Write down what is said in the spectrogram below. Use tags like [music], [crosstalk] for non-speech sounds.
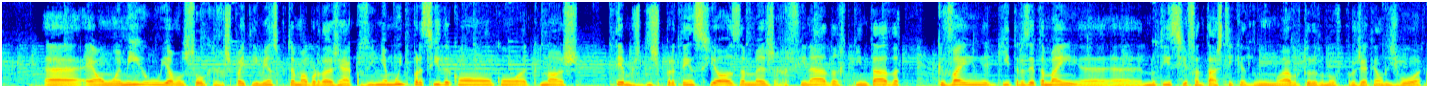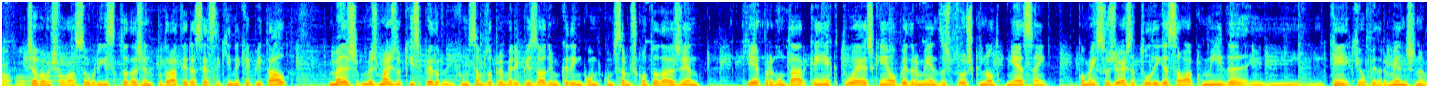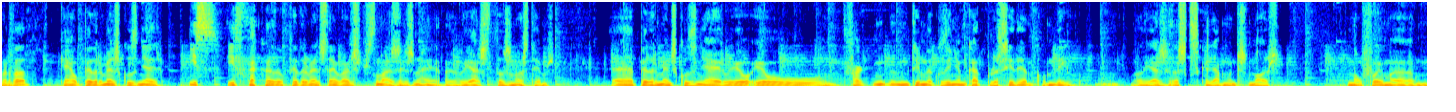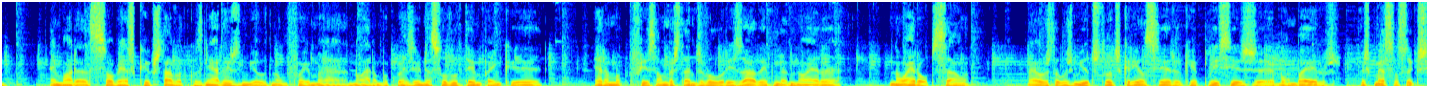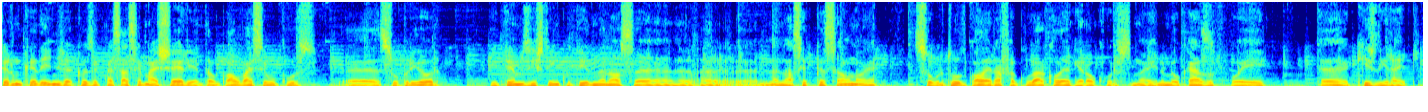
eh, é um amigo e é uma pessoa que respeito imenso por ter uma abordagem à cozinha muito parecida com, com a que nós temos, despretensiosa, mas refinada, requintada, que vem aqui trazer também eh, a notícia fantástica de uma abertura de um novo projeto em Lisboa. Já vamos falar sobre isso, que toda a gente poderá ter acesso aqui na capital. Mas, mas mais do que isso, Pedro, e começamos o primeiro episódio um bocadinho como começamos com toda a gente, que é perguntar quem é que tu és, quem é o Pedro Mendes, as pessoas que não te conhecem, como é que surgiu esta tua ligação à comida e, e quem é que é o Pedro Mendes, na verdade? Quem é o Pedro Mendes Cozinheiro? Isso, isso. [laughs] o Pedro Mendes tem vários personagens, não é? Aliás, todos nós temos. Uh, Pedro Mendes Cozinheiro, eu, eu de facto meti-me na cozinha um bocado por acidente, como digo. Aliás, acho que se calhar muitos de nós não foi uma. Embora soubesse que eu gostava de cozinhar desde miúdo, não foi uma, não era uma coisa. Eu ainda sou do tempo em que era uma profissão bastante desvalorizada e portanto não era, não era opção. Eh, Os, os miúdos todos queriam ser o quê? Polícias, eh, bombeiros. Depois começam-se a crescer um bocadinho, a coisa começa a ser mais séria. Então, qual vai ser o curso eh, superior? E temos isto incutido na nossa, na, na nossa educação, não é? Sobretudo, qual era a faculdade, qual era, que era o curso, não é? E no meu caso foi. eh, quis Direito.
